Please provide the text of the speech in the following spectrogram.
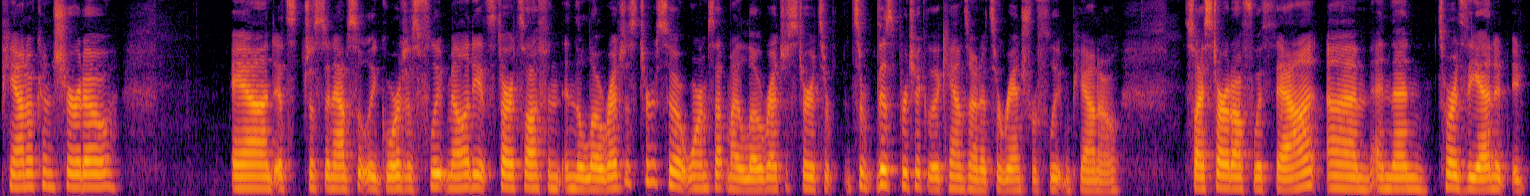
Piano Concerto, and it's just an absolutely gorgeous flute melody. It starts off in, in the low register, so it warms up my low register. It's a, it's a, this particular Canzone. It's arranged for flute and piano, so I start off with that, um, and then towards the end, it, it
